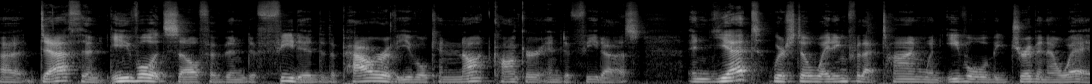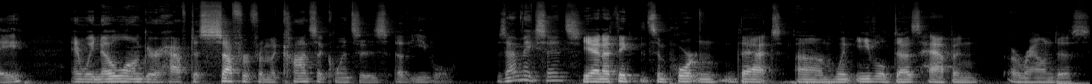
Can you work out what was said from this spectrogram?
uh, death and evil itself have been defeated, that the power of evil cannot conquer and defeat us. And yet, we're still waiting for that time when evil will be driven away and we no longer have to suffer from the consequences of evil. Does that make sense? Yeah, and I think it's important that um, when evil does happen around us,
